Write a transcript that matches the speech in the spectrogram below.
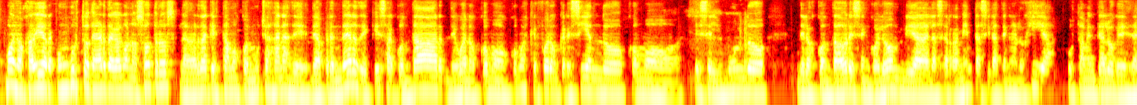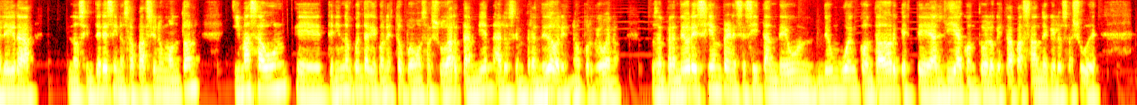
Bueno, Javier, un gusto tenerte acá con nosotros. La verdad que estamos con muchas ganas de, aprender de qué es a contar, de bueno, cómo, cómo es que fueron creciendo, cómo es el mundo de los contadores en Colombia, las herramientas y la tecnología, justamente algo que desde Alegra nos interesa y nos apasiona un montón, y más aún eh, teniendo en cuenta que con esto podemos ayudar también a los emprendedores, ¿no? Porque bueno, los emprendedores siempre necesitan de un, de un buen contador que esté al día con todo lo que está pasando y que los ayude.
